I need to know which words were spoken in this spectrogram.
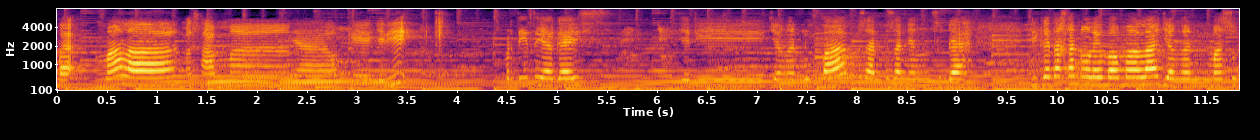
Mbak Mala. Sama-sama. Ya, oke. Jadi seperti itu ya, guys. Jadi jangan lupa pesan-pesan yang sudah dikatakan oleh Mbak Mala jangan masuk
